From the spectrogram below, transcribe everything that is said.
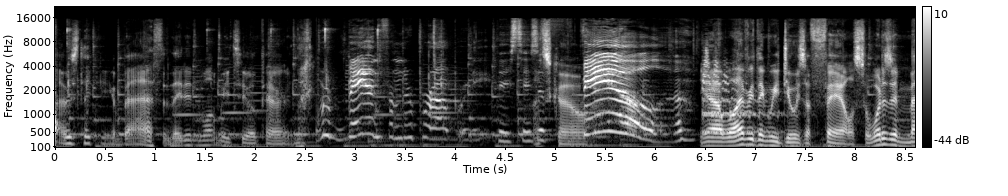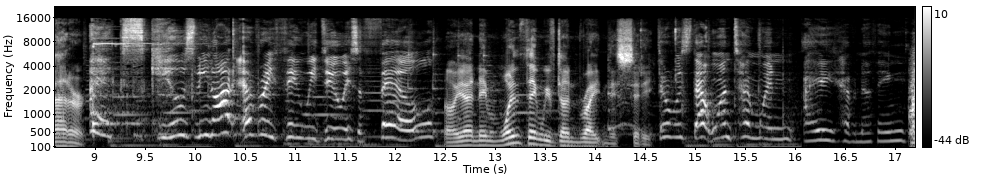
I was taking a bath and they didn't want me to, apparently. we're banned from their property. This is Let's a go. fail. Yeah, well, everything we do is a fail, so what does it matter? Excuse me, not everything we do is a fail. Oh, yeah, name one thing we've done right in this city. There was that one time when I have nothing. Ah,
